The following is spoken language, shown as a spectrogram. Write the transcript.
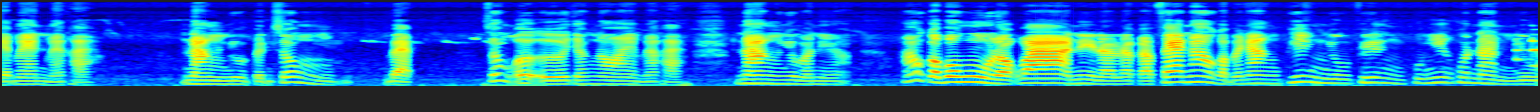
กะแมนไหมคะนั่งอยู่เป็นส่งแบบส่งเออเออจังน้อยไหมคะนั่งอยู่มาเนี่ย เฮากับบ่ฮู้หรอกว่านี่และแล้วก็แฟนเฮากับไปนั่งพิงอยู่พิงผู้หญิงคนนั้นอยู่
